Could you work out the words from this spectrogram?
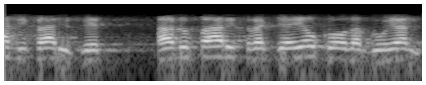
ahli farised ahlu faris rajeeyawkooda gooyan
